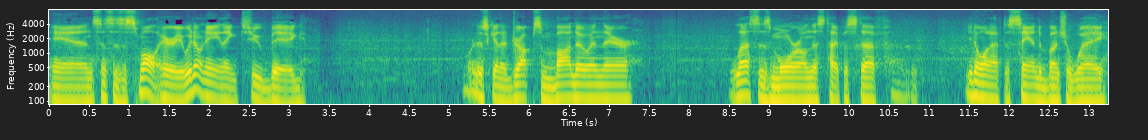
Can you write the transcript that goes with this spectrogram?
And since it's a small area, we don't need anything too big. We're just going to drop some Bondo in there. Less is more on this type of stuff. You don't want to have to sand a bunch away.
